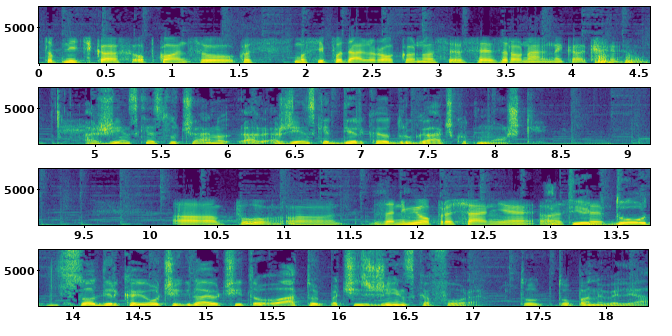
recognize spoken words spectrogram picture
stopničkah ob koncu, ko smo si podali roko, no se vse zravnali nekako. A ženske slučajno, a, a ženske dirkajo drugače kot moški? Uh, pu, uh, zanimivo vprašanje. Uh, ti je se... kdo od sodirkajočih kdaj očital, da je to pa čist ženska fora? To, to pa ne velja.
